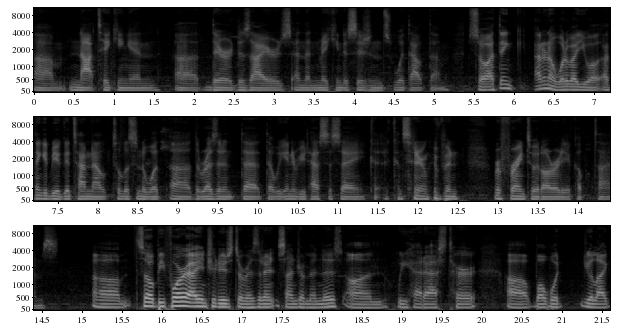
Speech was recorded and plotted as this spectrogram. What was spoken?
um, not taking in uh, their desires and then making decisions without them. So I think I don't know. What about you all? I think it'd be a good time now to listen to what uh, the resident that that we interviewed has to say, c- considering we've been referring to it already a couple times. Um, so before I introduced the resident Sandra Mendez on, we had asked her, uh, "What would you like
